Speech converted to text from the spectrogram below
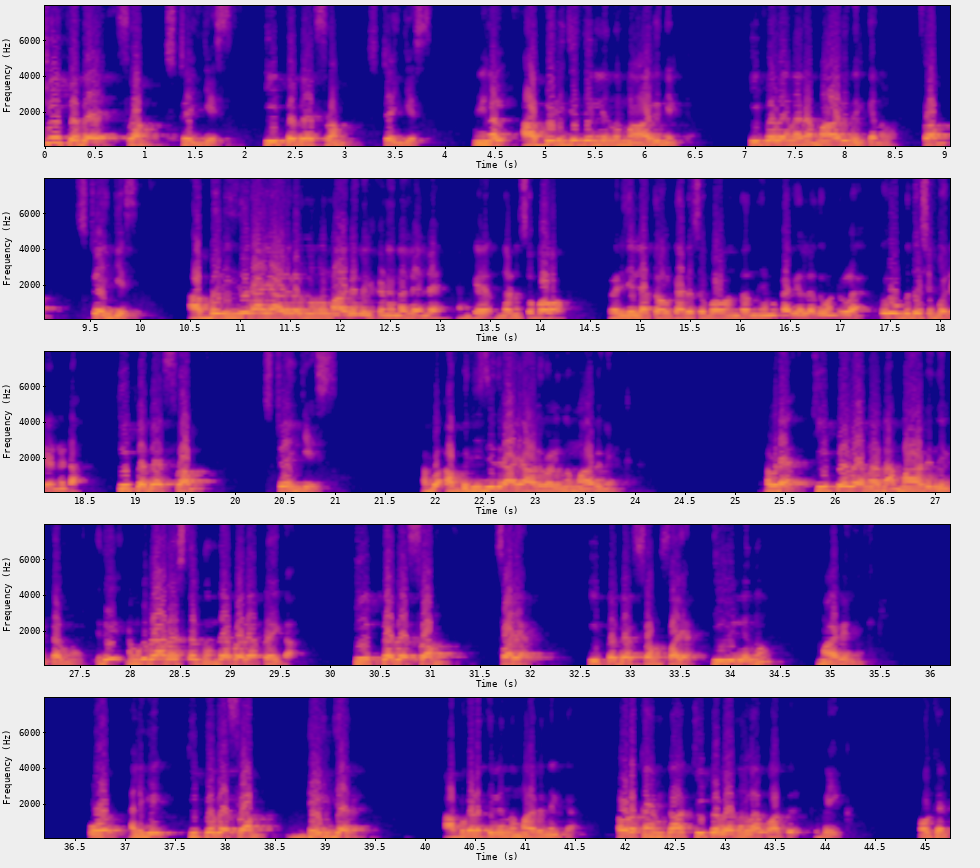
keep away from strangers keep away from strangers നിങ്ങൾ അപരിചിതരിൽ നിന്ന് മാറി നിൽക്കുക. കീപ്പ് അവേ എന്ന് പറഞ്ഞാൽ മാറി നിൽക്കണം ഫ്രം സ്ട്രേഞ്ചേഴ്സ് അപരിചിതരായ ആളുകളിൽ നിന്ന് മാറി നിൽക്കണമെന്നല്ല അല്ലേ? നമുക്ക് എന്താണ് സ്വഭാവം? പരിചയമില്ലാത്ത ആൾക്കാരുടെ സ്വഭാവം എന്താണെന്ന് നമുക്കറിയാലോ. അതുകൊണ്ടുള്ള ഒരു ഉപദേശം പോലെയാണ് കേട്ടോ. കീപ്പ് അവേ ഫ്രം സ്ട്രേഞ്ചേഴ്സ് അപ്പോൾ അപരിചിതരായ ആളുകളിൽ നിന്ന് മാറി നിൽക്കുക. അവിടെ കീപ്പ് അവേ എന്ന് പറഞ്ഞാൽ മാറി നിൽക്കണം ഇത് നമുക്ക് വേറെ സ്ഥലത്തും ഇതേപോലെ പ്രയോഗിക്കാം. Keep away from fire keep away from fire തീയിൽ നിന്നും മാറി നിൽക്കുക ഓർ അല്ലെങ്കിൽ കീപ്പ് അവേ ഫ്രം ഡേഞ്ചർ അപകടത്തിൽ നിന്നും മാറി നിൽക്കുക അവിടെയൊക്കെ നമുക്ക് ആ കീപ്പ് അവേ എന്നുള്ള വാക്ക് ഉപയോഗിക്കാം. ഓക്കെ?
